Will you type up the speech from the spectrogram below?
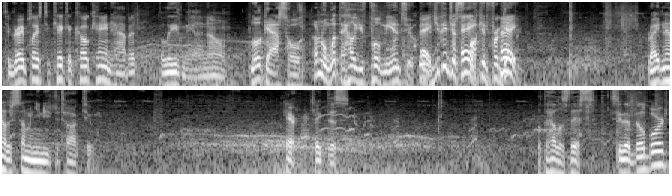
It's a great place to kick a cocaine habit. Believe me, I know. Look, asshole, I don't know what the hell you've pulled me into. Hey, but you can just hey, fucking forget. hey. Right now there's someone you need to talk to. Here, take this. What the hell is this? See that billboard?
